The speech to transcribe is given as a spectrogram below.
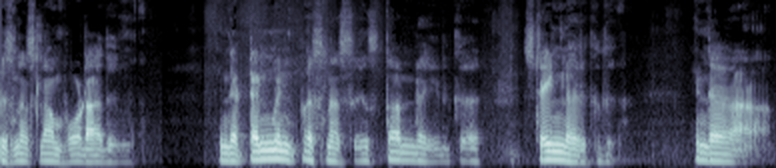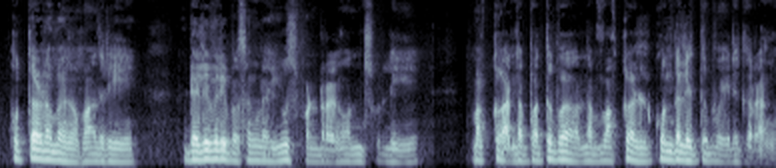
பிஸ்னஸ்லாம் போடாதுன்னு. இந்த டென் மினிட் பிஸ்னஸ் இஸ்தானில் இருக்கு ஸ்ட்ரெயினில் இருக்குது. இந்த புத்தடமக மாதிரி டெலிவரி பசங்களை யூஸ் பண்ணுறாங்கன்னு சொல்லி மக்கள் அந்த பத்து ப அந்த மக்கள் கொந்தளித்து போயிருக்கிறாங்க.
